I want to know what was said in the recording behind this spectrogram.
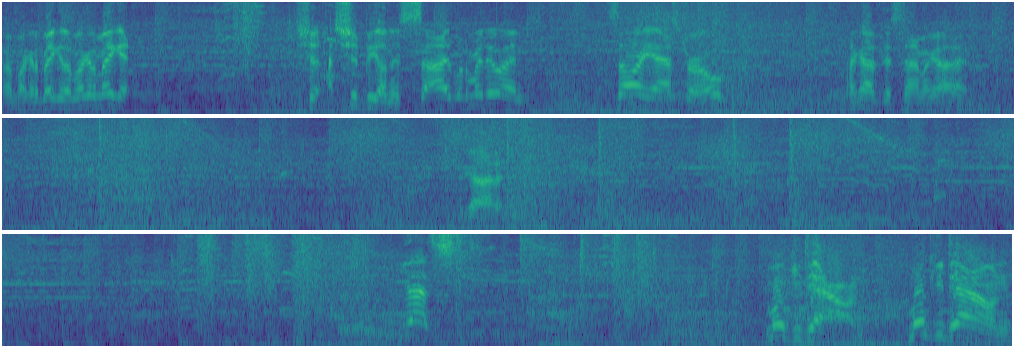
I'm not gonna make it. I'm not gonna make it. Should, I should be on this side. What am I doing? Sorry, Astro. I got it this time. I got it. I got it. Yes! Monkey down! Monkey down!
